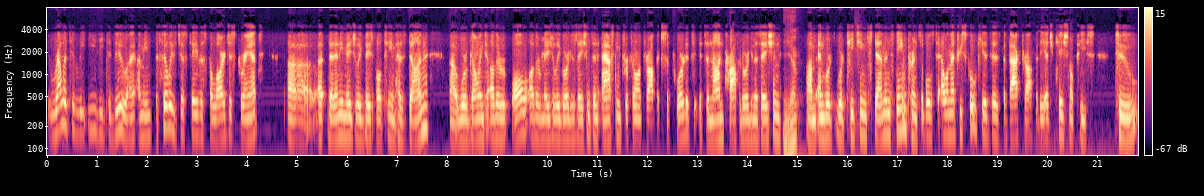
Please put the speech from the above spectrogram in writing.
relatively easy to do. I, I mean, the Phillies just gave us the largest grant uh, that any Major League Baseball team has done. Uh, we're going to other all other major league organizations and asking for philanthropic support. It's it's a nonprofit organization, yep. um, and we're we're teaching STEM and STEAM principles to elementary school kids as the backdrop of the educational piece to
